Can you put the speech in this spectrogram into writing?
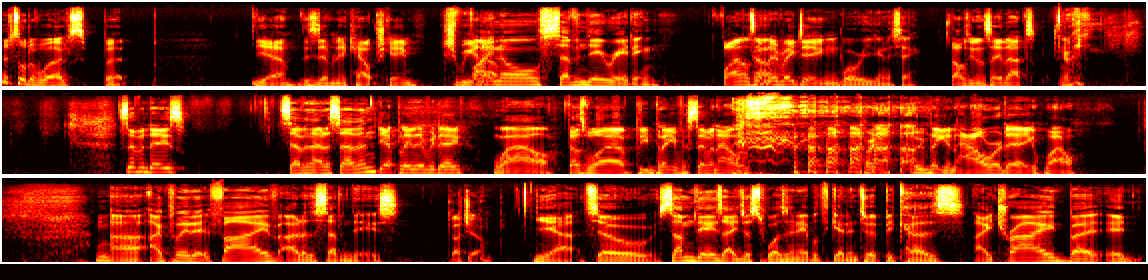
it sort of works. But yeah, this is definitely a couch game. Should we? Final seven day rating. final seven day Oh, rating? What were you gonna say? I was going to say that. Okay. Seven days. Seven out of seven. Yeah, played every day. Wow. That's why I've been playing for seven hours. I've been playing an hour a day. Wow. Uh, I played it five out of the seven days. Gotcha. Yeah. So some days I just wasn't able to get into it because I tried, but it.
